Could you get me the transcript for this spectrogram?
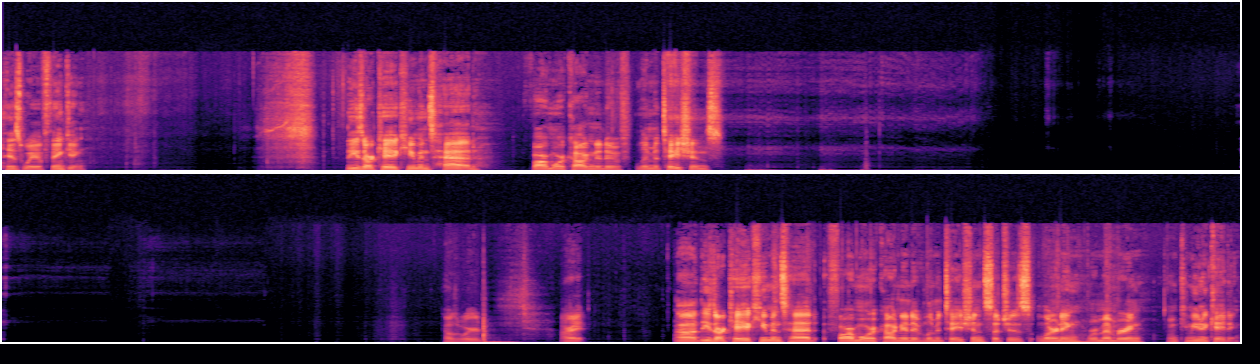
his way of thinking. These archaic humans had far more cognitive limitations That was weird. All right. Uh, these archaic humans had far more cognitive limitations, such as learning, remembering, and communicating.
